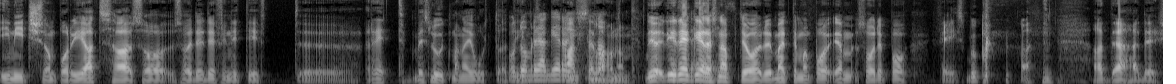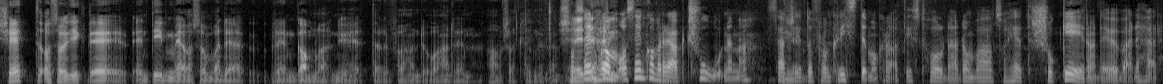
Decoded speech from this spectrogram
image som Poriats har, så, så är det definitivt uh, rätt beslut man har gjort. Att Och de reagerar snabbt Honom. De, de reagerar snabbt, ja. Det märkte man på, jag såg det på Facebook, att, att det hade skett och så gick det en timme och så var det ren gamla nyheter för han, då var han redan avsatt ungefär. Och sen, kom, och sen kom reaktionerna, särskilt då från kristdemokratiskt håll där de var alltså helt chockerade över det här.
